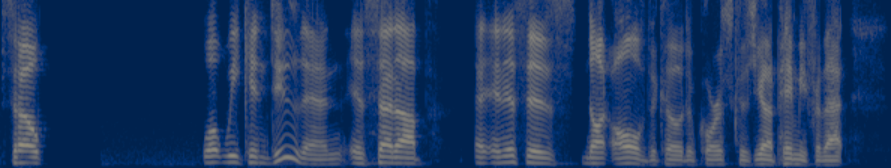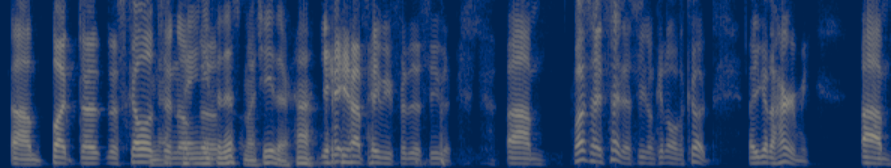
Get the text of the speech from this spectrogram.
So what we can do then is set up, and, this is not all of the code, of course, because you got to pay me for that. Um, but the the skeleton of the you for this much either, huh? yeah, you're not paying me for this either. Um, well, as I said, that's so you don't get all the code. Uh, you got to hire me. Um,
